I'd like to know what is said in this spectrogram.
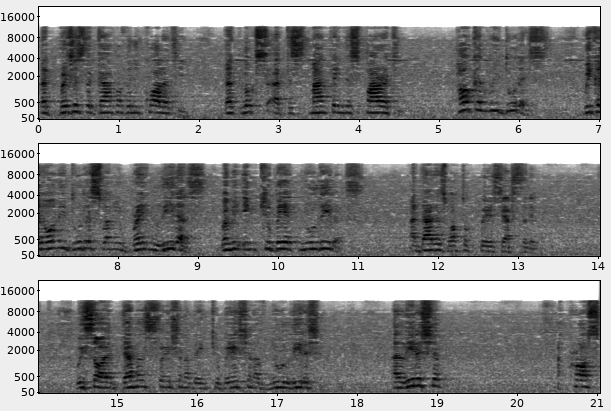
that bridges the gap of inequality, that looks at dismantling disparity. How can we do this? We can only do this when we bring leaders, when we incubate new leaders. And that is what took place yesterday. We saw a demonstration of the incubation of new leadership. A leadership across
